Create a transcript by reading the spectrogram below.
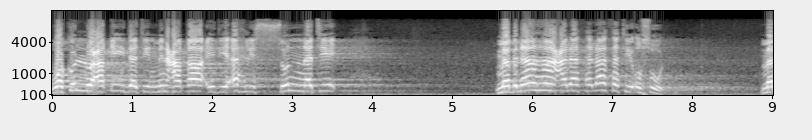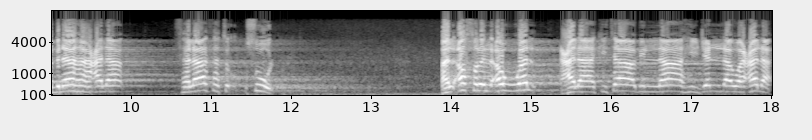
وكل عقيدة من عقائد أهل السنة مبناها على ثلاثة أصول. مبناها على ثلاثة أصول. الأصل الأول على كتاب الله جل وعلا.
